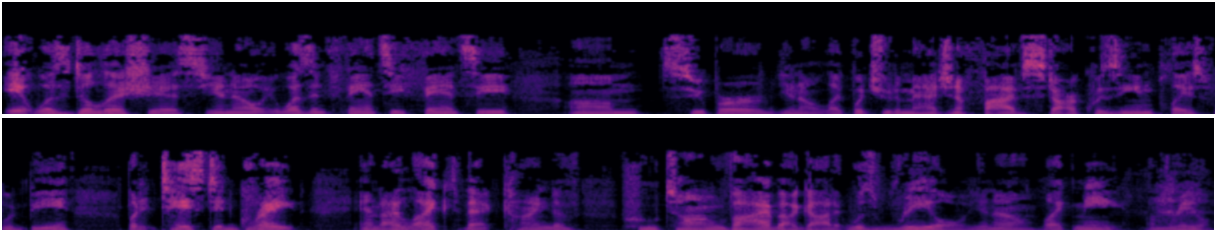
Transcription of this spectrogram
It was delicious, you know, it wasn't fancy, fancy, um, super, you know, like what you'd imagine a five star cuisine place would be, but it tasted great. And I liked that kind of Hutong vibe I got. It was real, you know, like me. I'm real.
